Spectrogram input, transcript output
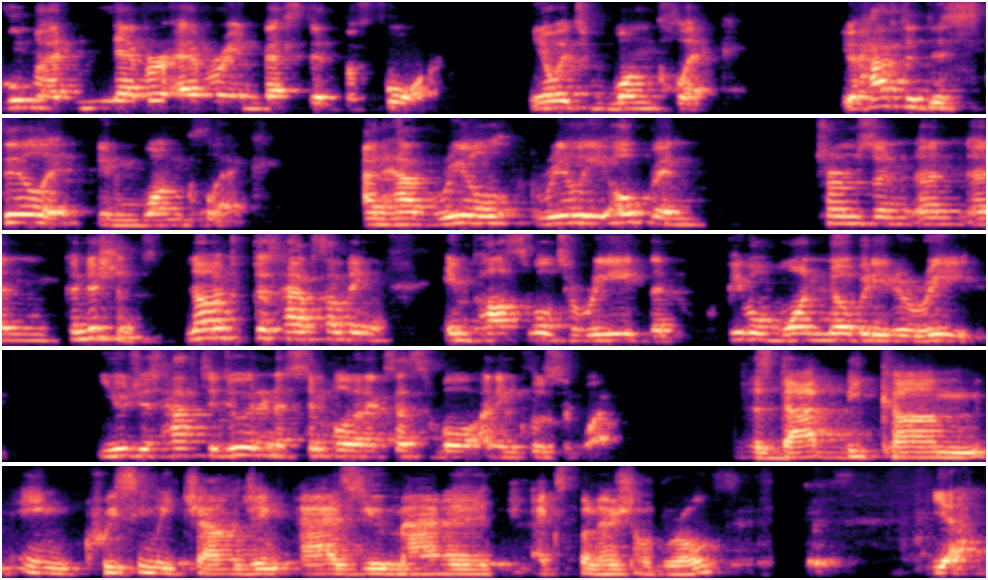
whom had never ever invested before. You know, it's one click. You have to distill it in one click and have real, really open terms and, and, and conditions. Not just have something impossible to read that people want nobody to read. You just have to do it in a simple and accessible and inclusive way. Does that become increasingly challenging as you manage exponential growth? Yeah,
